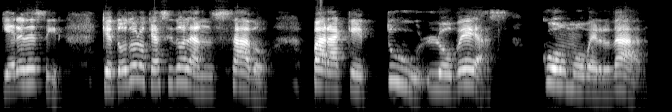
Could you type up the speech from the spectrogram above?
Quiere decir que todo lo que ha sido lanzado para que tú lo veas como verdad,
